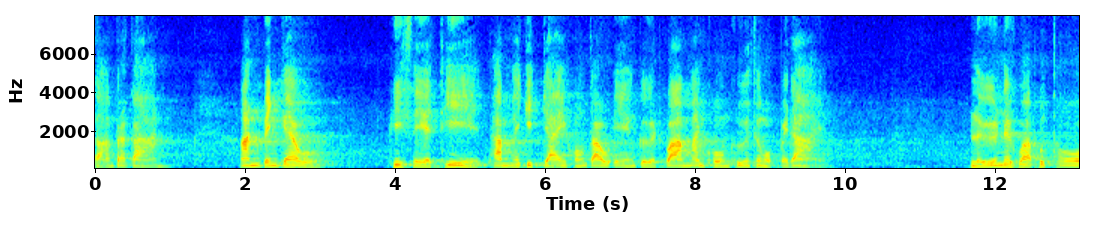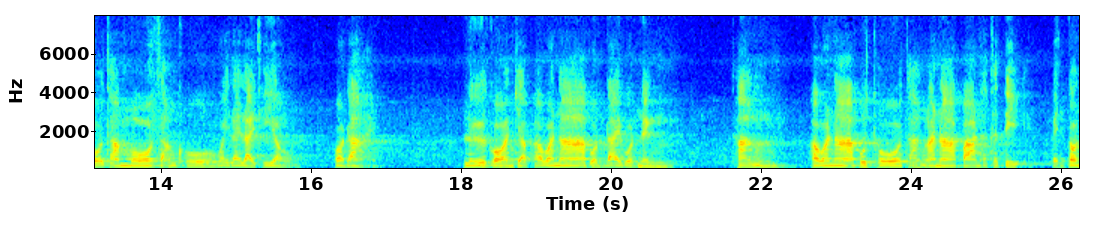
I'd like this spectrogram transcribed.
สามประการ อันเป็นแก้ว พิเศษที่ทำให้จิตใจของเราเองเกิดความมั่นคงคือสงบไปได้ หรือนึกว่าพุทโธธรรมโมสังโฆไว้หลาย ๆ เที่ยวก็ได้ หรือก่อนจะภาวนาบทใดบทหนึ่ง ทั้งภาวนาพุทโธทั้งอนาปานสติเป็นต้น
